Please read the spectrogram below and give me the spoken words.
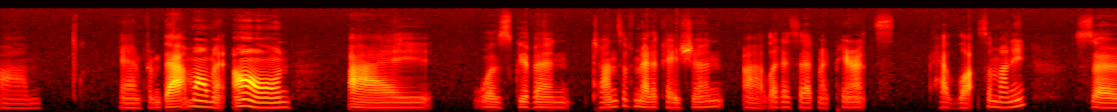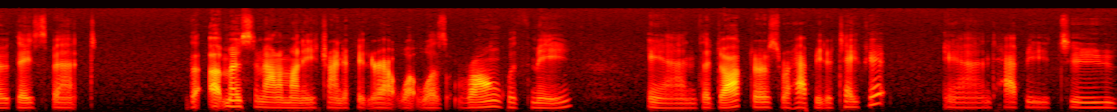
Um, and from that moment on, I was given tons of medication. Uh, like I said, my parents had lots of money, so they spent the utmost amount of money trying to figure out what was wrong with me. And the doctors were happy to take it and happy to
